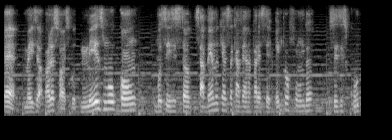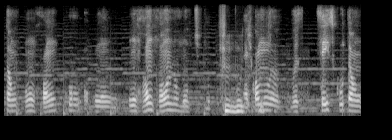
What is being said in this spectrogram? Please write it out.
É, mas olha só, escuta. Mesmo com vocês estão sabendo que essa caverna parece ser bem profunda, vocês escutam um ronco, um, um ronrono múltiplo. É Múltiplo. como vo- vocês escutam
